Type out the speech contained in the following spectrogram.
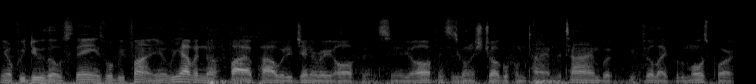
you know, if we do those things, we'll be fine. You know, we have enough firepower to generate offense. You know, your offense is going to struggle from time to time, but we feel like for the most part,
